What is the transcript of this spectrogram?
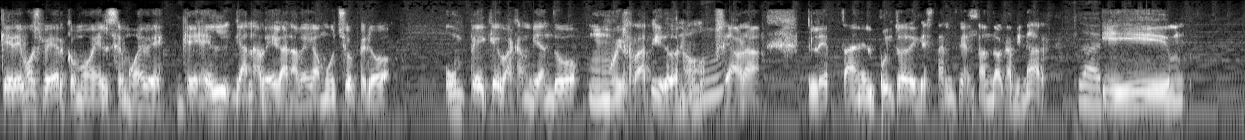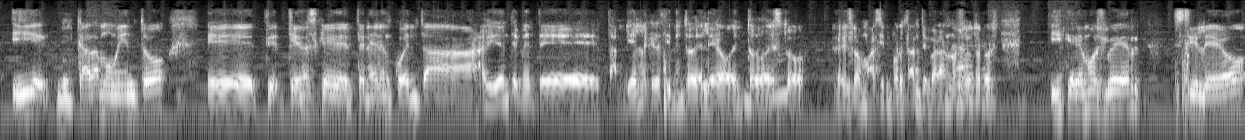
queremos ver cómo él se mueve, que él ya navega, navega mucho, pero un peque va cambiando muy rápido, ¿no? O sea, ahora Leo está en el punto de que está empezando a caminar. Y y en cada momento eh, tienes que tener en cuenta, evidentemente, también el crecimiento de Leo en todo esto. Es lo más importante para nosotros. Y queremos ver si Leo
